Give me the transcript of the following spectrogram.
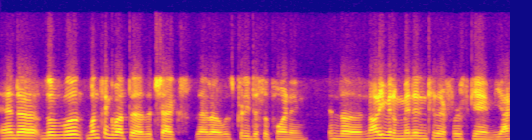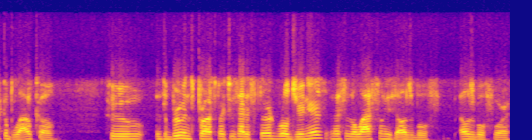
And uh, the one, thing about the the Czechs that uh, was pretty disappointing in the not even a minute into their first game, Jakub Lauko, who is a Bruins prospect who's had his third World Juniors, and this is the last one he's eligible eligible for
